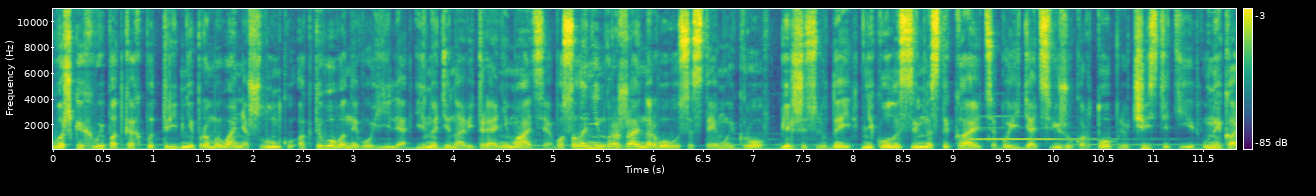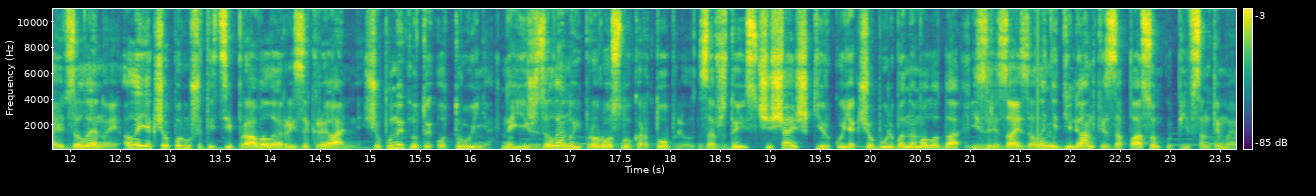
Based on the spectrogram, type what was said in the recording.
У важких випадках потрібні промивання шлунку, активоване вугілля, іноді навіть реанімація, бо солонін вражає нервову систему і кров. Більшість людей ніколи з цим не стикаються, бо їдять свіжу картоплю, чистять її, уникають зеленої. Але якщо порушити ці правила, ризик реальний. Щоб уникнути отруєння, не їж зелену і пророслу картоплю. Завжди зчищай шкірку, якщо бульба не молода, і зрізай зелені ділянки з запасом у пів сантиметра.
